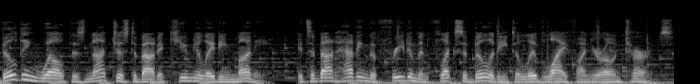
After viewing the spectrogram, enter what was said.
Building wealth is not just about accumulating money, it's about having the freedom and flexibility to live life on your own terms.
